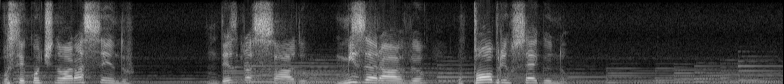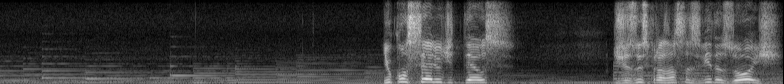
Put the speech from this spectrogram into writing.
você continuará sendo um desgraçado, um miserável, um pobre, um cego e nu. E o conselho de Deus, de Jesus para as nossas vidas hoje,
